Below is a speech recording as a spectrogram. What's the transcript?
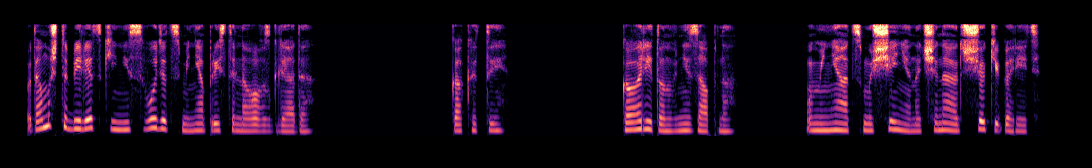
потому что Белецкий не сводит с меня пристального взгляда. Как и ты. Говорит он внезапно. У меня от смущения начинают щеки гореть,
